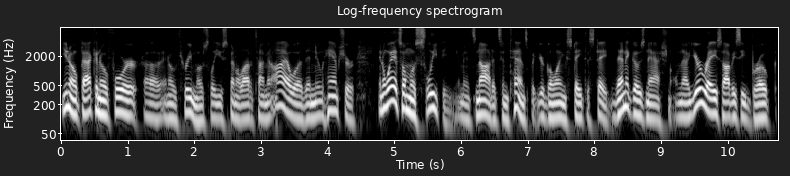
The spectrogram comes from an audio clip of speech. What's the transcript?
you know, back in 04 uh, and 03 mostly, you spent a lot of time in Iowa, then New Hampshire. In a way, it's almost sleepy. I mean, it's not, it's intense, but you're going state to state. Then it goes national. Now, your race obviously broke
